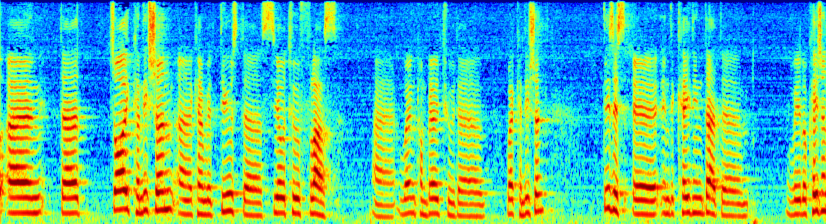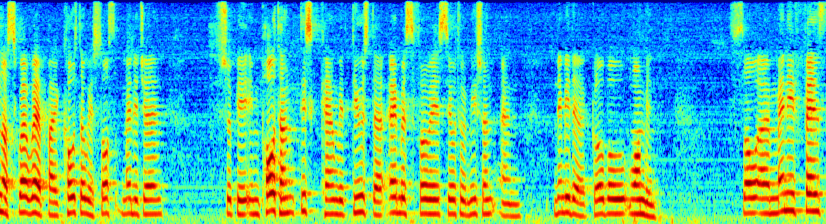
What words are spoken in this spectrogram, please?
uh, the joy condition uh, can reduce the CO2 flux uh, when compared to the wet condition. This is uh, indicating that um, relocation of square web by coastal resource manager should be important. This can reduce the atmospheric CO2 emission and limit the global warming. So uh, many fans,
